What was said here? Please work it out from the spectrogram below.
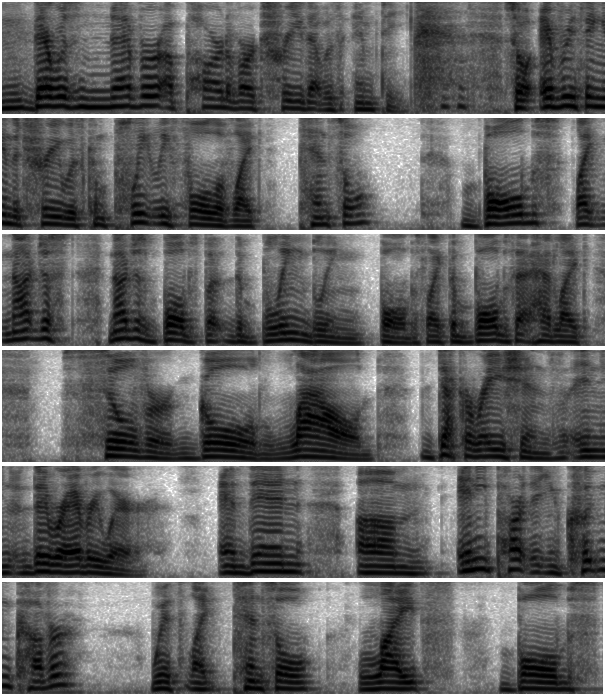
n- there was never a part of our tree that was empty. So everything in the tree was completely full of like tinsel bulbs like not just not just bulbs but the bling bling bulbs like the bulbs that had like silver gold loud decorations and they were everywhere and then um, any part that you couldn't cover with like tinsel lights bulbs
